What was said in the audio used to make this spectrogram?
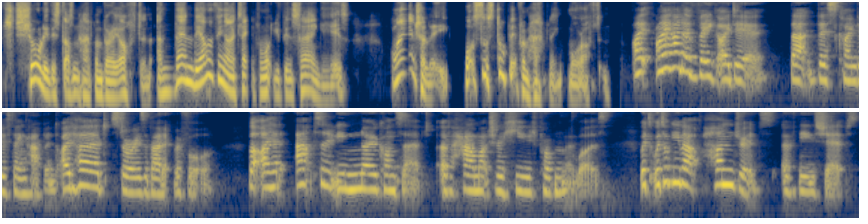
surely this doesn't happen very often. And then the other thing I take from what you've been saying is, well, actually, what's to stop it from happening more often? I, I had a vague idea that this kind of thing happened. I'd heard stories about it before, but I had absolutely no concept of how much of a huge problem it was. We're, we're talking about hundreds of these ships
